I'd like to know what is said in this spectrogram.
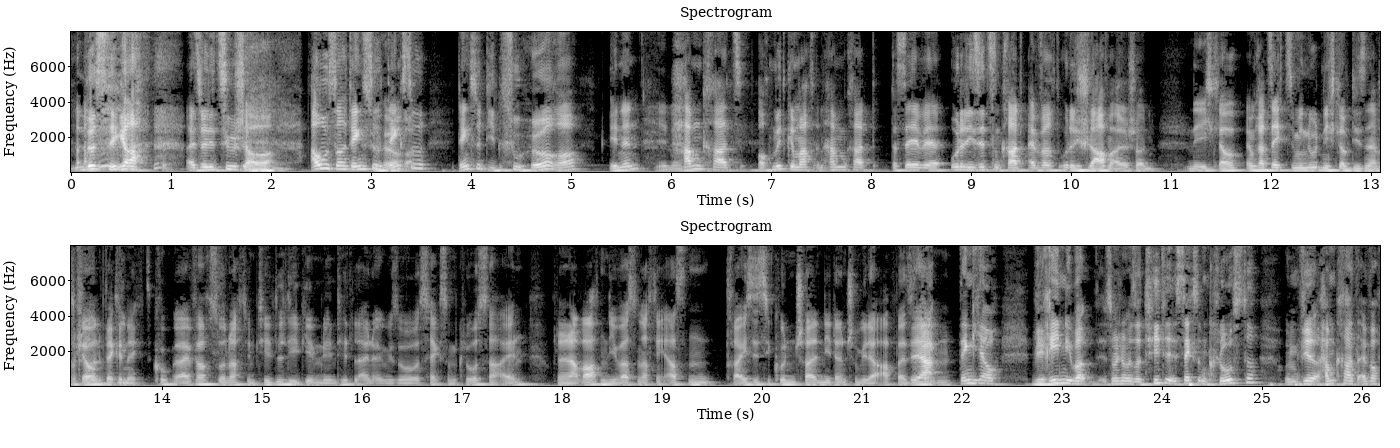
lustiger als für die Zuschauer. Außer, denkst du, Zuhörer. denkst du, denkst du, die ZuhörerInnen Innen. haben gerade auch mitgemacht und haben gerade dasselbe, oder die sitzen gerade einfach, oder die schlafen alle schon. Nee, ich glaube, Wir haben gerade 16 Minuten, ich glaube, die sind einfach Ich schon weggeneckt. gucken einfach so nach dem Titel, die geben den Titel ein, irgendwie so Sex im Kloster ein und dann erwarten die was und nach den ersten 30 Sekunden schalten die dann schon wieder ab, weil sie Ja, denken, denke ich auch. Wir reden über, zum Beispiel unser Titel ist Sex im Kloster und wir haben gerade einfach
